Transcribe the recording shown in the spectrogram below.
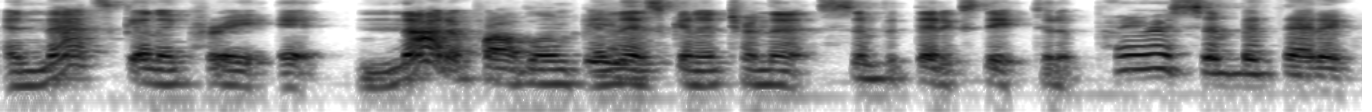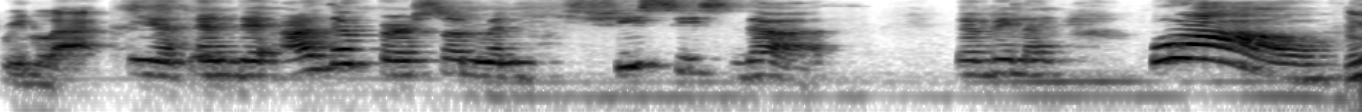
And that's going to create it not a problem. And that's going to turn that sympathetic state to the parasympathetic relaxed. Yeah, and the other person, when she sees that, they'll be like, wow. Yep.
